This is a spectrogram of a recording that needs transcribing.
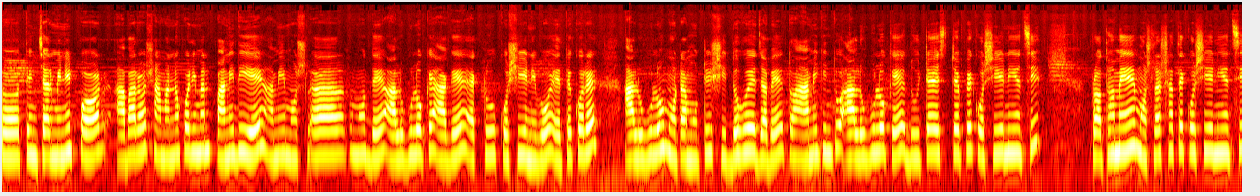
তো তিন চার মিনিট পর আবারও সামান্য পরিমাণ পানি দিয়ে আমি মশলার মধ্যে আলুগুলোকে আগে একটু কষিয়ে নিব। এতে করে আলুগুলো মোটামুটি সিদ্ধ হয়ে যাবে। তো আমি কিন্তু আলুগুলোকে দুইটা স্টেপে কষিয়ে নিয়েছি। প্রথমে মশলার সাথে কষিয়ে নিয়েছি।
